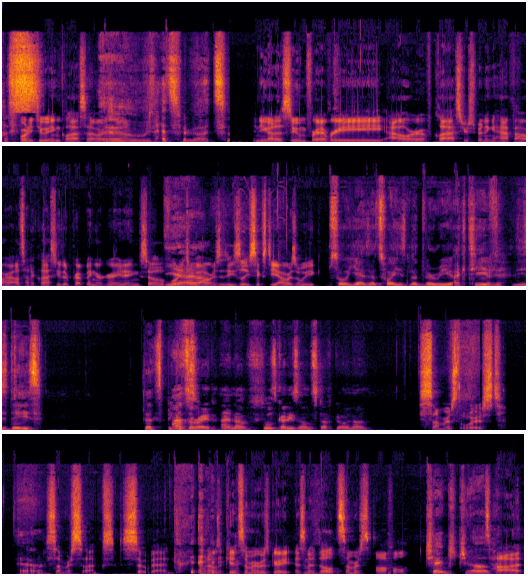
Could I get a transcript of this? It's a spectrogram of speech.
That's 42 in class hours, yeah. Oh, that's a lot. And you got to assume for every hour of class you're spending a half hour outside of class either prepping or grading. So 42 Yeah. hours is easily 60 hours a week. So yeah, that's why he's not very active these days. That's because That's all right. I know Phil's got his own stuff going on. Summer's the worst. Yeah. Summer sucks so bad. When I was a kid, summer was great. As an adult, summer's awful. change job. It's hot.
